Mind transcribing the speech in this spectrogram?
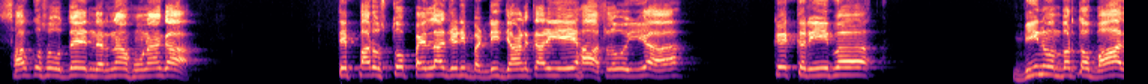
ਸਭ ਕੁਝ ਉਹਦੇ ਨਿਰਣਾ ਹੋਣਾਗਾ। ਤੇ ਪਰ ਉਸ ਤੋਂ ਪਹਿਲਾਂ ਜਿਹੜੀ ਵੱਡੀ ਜਾਣਕਾਰੀ ਇਹ ਹਾਸਲ ਹੋਈ ਆ ਕਿ ਕਰੀਬ 20 ਨਵੰਬਰ ਤੋਂ ਬਾਅਦ,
